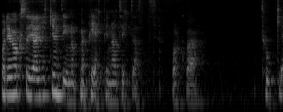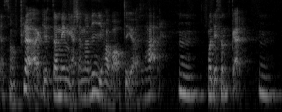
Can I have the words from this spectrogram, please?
Och det var också, jag gick ju inte in med pekpinnar och tyckte att folk var tokiga som flög utan det är mer som att vi har valt att göra så här Mm. och det funkar. Mm.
